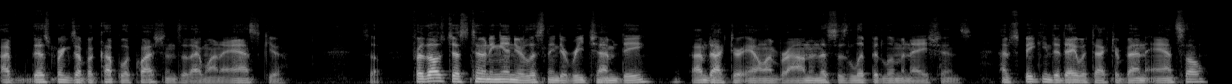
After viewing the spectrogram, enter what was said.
I, this brings up a couple of questions that I want to ask you. So, for those just tuning in, you're listening to ReachMD. I'm Dr. Alan Brown, and this is Lipid Illuminations. I'm speaking today with Dr. Ben Ansell,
